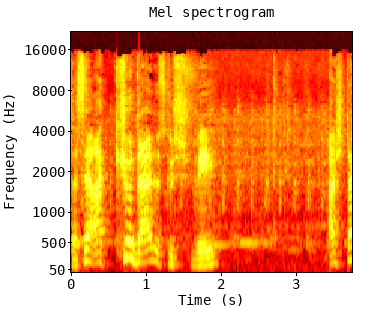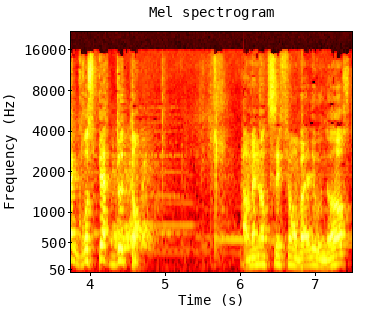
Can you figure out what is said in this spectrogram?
Ça sert à que dalle ce que je fais. Hashtag grosse perte de temps. Alors maintenant que c'est fait, on va aller au nord.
